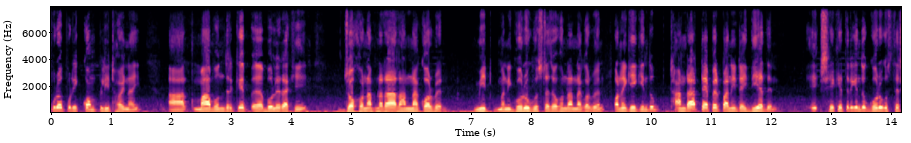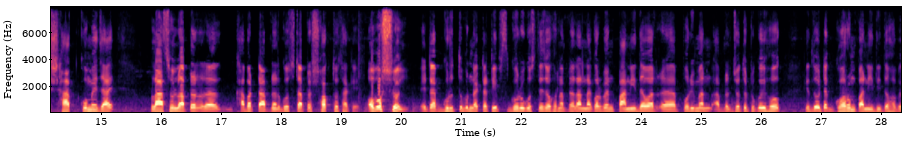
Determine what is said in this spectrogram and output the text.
পুরোপুরি কমপ্লিট হয় নাই। আর মা বোনদেরকে বলে রাখি, যখন আপনারা রান্না করবেন মিট মানে গরু গোষ্ঠটা যখন রান্না করবেন, অনেকেই কিন্তু ঠান্ডা ট্যাপের পানিটাই দিয়ে দেন। সেক্ষেত্রে কিন্তু গরু গোস্তের স্বাদ কমে যায় প্লাস হলো আপনার খাবারটা, আপনার গোস্তটা আপনার শক্ত থাকে। অবশ্যই এটা গুরুত্বপূর্ণ একটা টিপস গরু গোস্তে যখন আপনি রান্না করবেন, পানি দেওয়ার পরিমাণ আপনার যতটুকুই হোক কিন্তু ওটা গরম পানি দিতে হবে,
